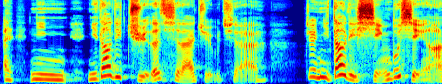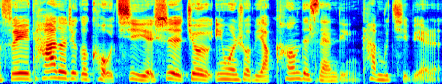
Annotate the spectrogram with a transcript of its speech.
哎，你你到底举得起来，举不起来？就你到底行不行啊？所以他的这个口气也是，就英文说比较 condescending，看不起别人。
